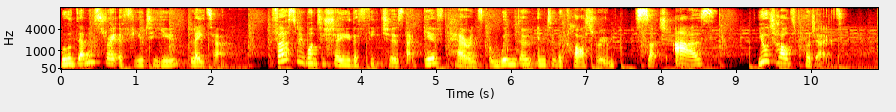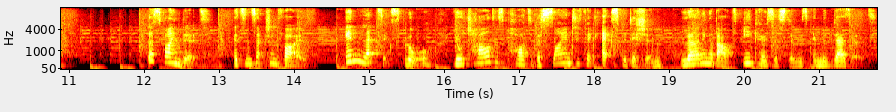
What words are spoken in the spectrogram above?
We'll demonstrate a few to you later. First, we want to show you the features that give parents a window into the classroom, such as your child's project. Let's find it. It's in section 5. In Let's Explore, your child is part of a scientific expedition learning about ecosystems in the desert.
